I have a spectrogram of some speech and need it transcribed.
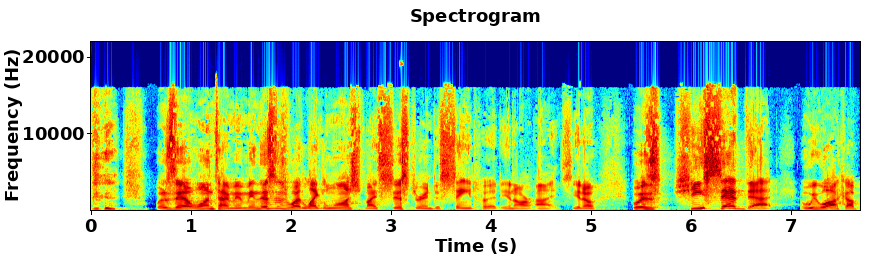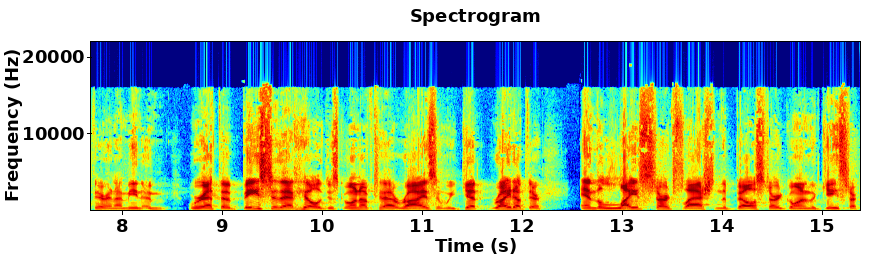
was that one time. I mean, this is what like launched my sister into sainthood in our eyes, you know, was she said that. We walk up there, and I mean, we're at the base of that hill, just going up to that rise, and we get right up there, and the lights start flashing, the bells start going, and the gates start.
